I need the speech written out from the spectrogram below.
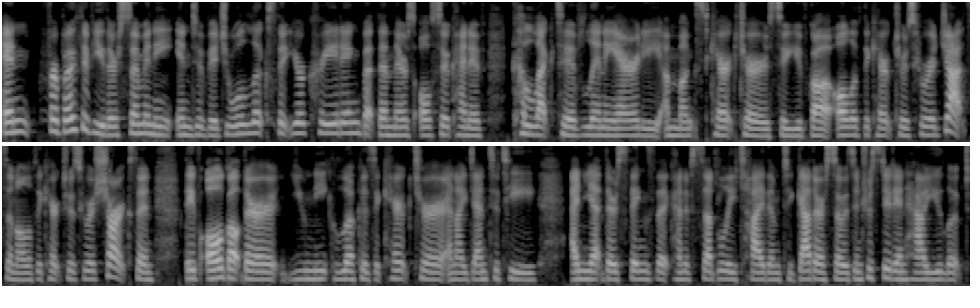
And for both of you, there's so many individual looks that you're creating, but then there's also kind of collective linearity amongst characters. So you've got all of the characters who are jets and all of the characters who are sharks, and they've all got their unique look as a character and identity. And yet there's things that kind of subtly tie them together. So I was interested in how you looked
